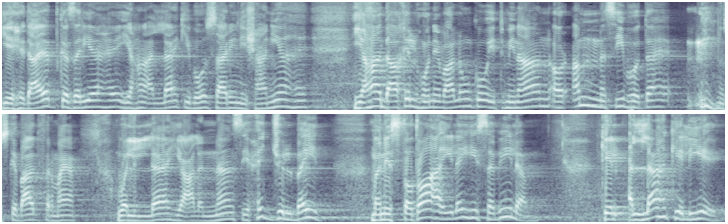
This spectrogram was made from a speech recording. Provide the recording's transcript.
یہ ہدایت کا ذریعہ ہے، یہاں اللہ کی بہت ساری نشانیاں ہیں۔ یہاں داخل ہونے والوں کو اطمینان اور امن نصیب ہوتا ہے۔ اس کے بعد فرمایا ولی اللہ الناس حج البعید من استطاع الیہ سبیلا کہ اللہ کے لیے،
